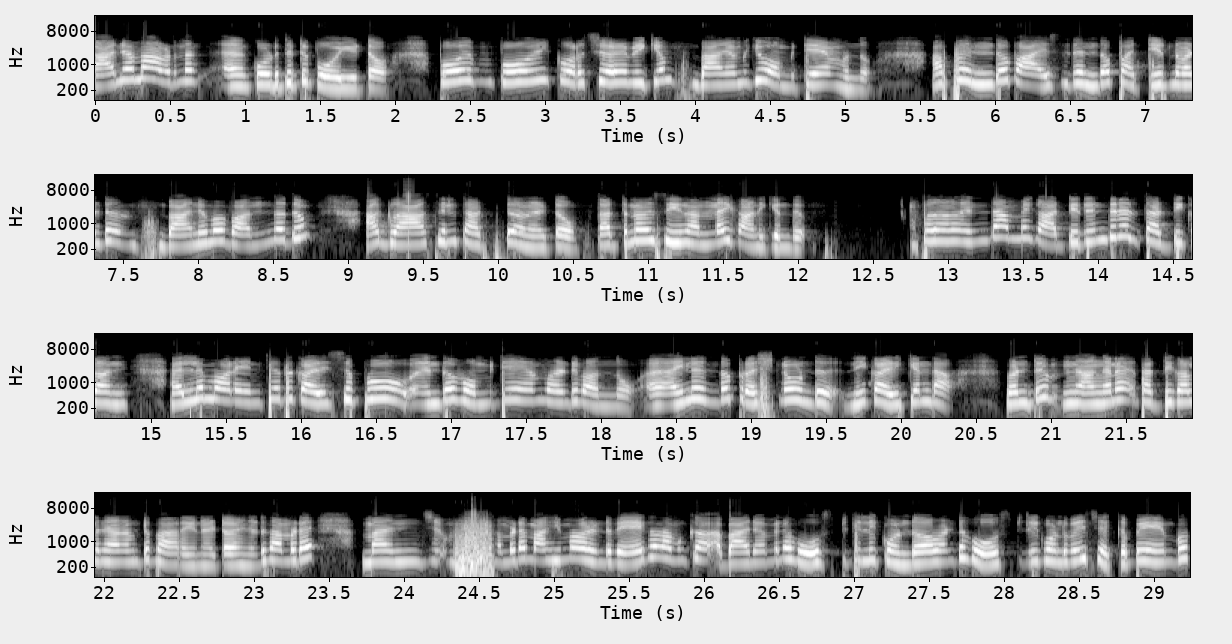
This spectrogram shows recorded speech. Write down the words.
ഭാനുഅമ്മ അവിടുന്ന് കൊടുത്തിട്ട് പോയി കേട്ടോ പോയി പോയി കുറച്ച് കഴിയുമ്പോഴേക്കും ഭാനുഅമ്മയ്ക്ക് വൊമിറ്റ് ചെയ്യാൻ വന്നു. അപ്പോൾ എന്തോ പായസത്തിന് എന്തോ പറഞ്ഞിട്ട് ഭാനുഅമ്മ വന്നതും ആ ഗ്ലാസ്സിന് തട്ടുകയാണ് കേട്ടോ. തട്ടുന്ന ഒരു സീൻ നന്നായി കാണിക്കുന്നുണ്ട്. അപ്പോൾ എന്താ അമ്മേ കാട്ടിയത്? എന്തിനാ തട്ടിക്കളഞ്ഞ്? അല്ല മോനെ എനിക്കത് കഴിച്ചപ്പോൾ എന്തോ വൊമിറ്റ് ചെയ്യാൻ വേണ്ടി വന്നു. അതിലെന്തോ പ്രശ്നമുണ്ട്. നീ കഴിക്കണ്ട. പറഞ്ഞിട്ട് അങ്ങനെ തട്ടിക്കളഞ്ഞാണ് പറഞ്ഞിട്ട് പറയുന്നത് കേട്ടോ. എന്നിട്ട് നമ്മുടെ മഞ്ജു നമ്മുടെ മഹിമ പറയുന്നുണ്ട് വേഗം നമുക്ക് ഭാനുഅമ്മേനെ ഹോസ്പിറ്റലിൽ കൊണ്ടുപോകാൻ ഹോസ്പിറ്റലിൽ കൊണ്ടുപോയി ചെക്കപ്പ് ചെയ്യുമ്പോൾ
